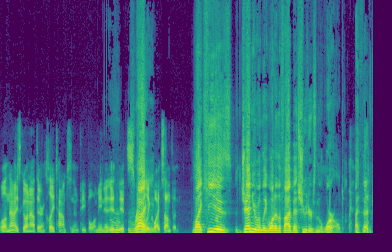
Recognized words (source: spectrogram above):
Well, now he's going out there and Klay Thompson and people. I mean, it, it, it's Right. really quite something. Like he is genuinely one of the five best shooters in the world, I think.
